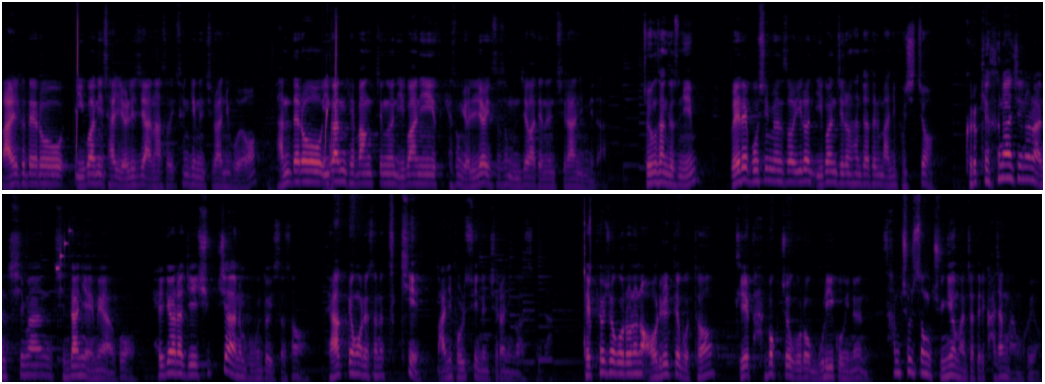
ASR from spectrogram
말 그대로 이관이 잘 열리지 않아서 생기는 질환이고요. 반대로 이관 개방증은 이관이 계속 열려 있어서 문제가 되는 질환입니다. 조영상 교수님, 외래 보시면서 이런 이관 질환 환자들 많이 보시죠? 그렇게 흔하지는 않지만 진단이 애매하고 해결하기 쉽지 않은 부분도 있어서 대학병원에서는 특히 많이 볼 수 있는 질환인 것 같습니다. 대표적으로는 어릴 때부터 귀에 반복적으로 물이 고이는 삼출성 중이염 환자들이 가장 많고요.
